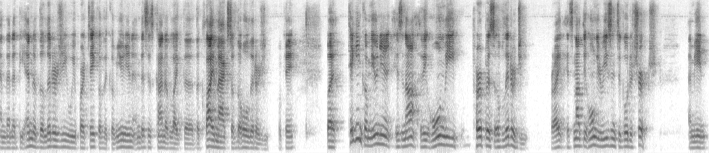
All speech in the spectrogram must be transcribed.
and then at the end of the liturgy we partake of the communion and this is kind of like the the climax of the whole liturgy okay? But taking communion is not the only purpose of liturgy right? It's not the only reason to go to church. I mean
